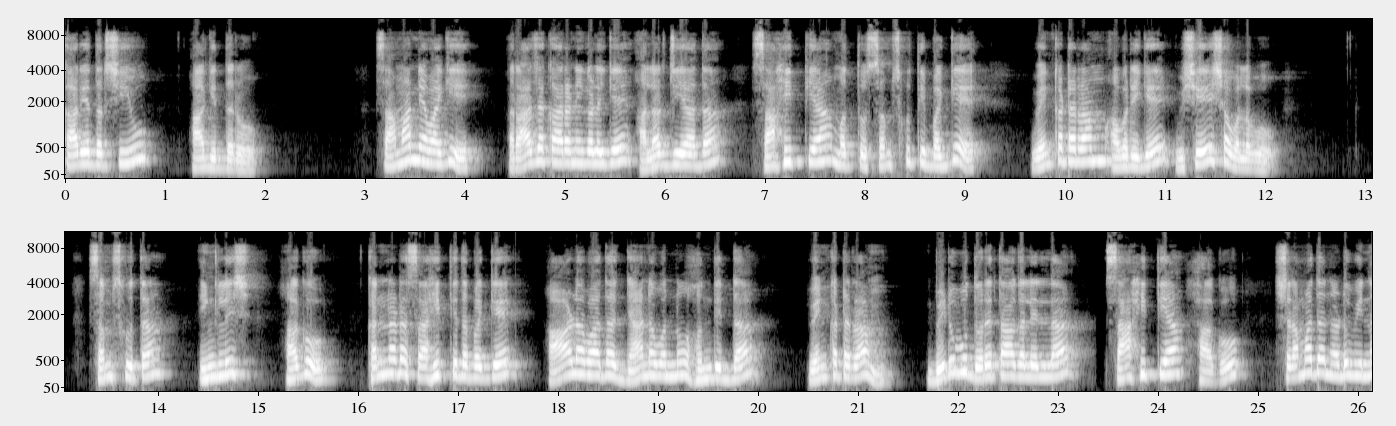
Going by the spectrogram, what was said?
ಕಾರ್ಯದರ್ಶಿಯೂ ಆಗಿದ್ದರು. ಸಾಮಾನ್ಯವಾಗಿ ರಾಜಕಾರಣಿಗಳಿಗೆ ಅಲರ್ಜಿಯಾದ ಸಾಹಿತ್ಯ ಮತ್ತು ಸಂಸ್ಕೃತಿ ಬಗ್ಗೆ ವೆಂಕಟರಾಮ್ ಅವರಿಗೆ ವಿಶೇಷ ಒಲವು ಸಂಸ್ಕೃತ, ಇಂಗ್ಲಿಷ್ ಹಾಗೂ ಕನ್ನಡ ಸಾಹಿತ್ಯದ ಬಗ್ಗೆ ಆಳವಾದ ಜ್ಞಾನವನ್ನು ಹೊಂದಿದ್ದ ವೆಂಕಟರಾಮ್ ಬಿಡುವು ದೊರೆತಾಗಲೆಲ್ಲ ಸಾಹಿತ್ಯ ಹಾಗೂ ಶ್ರಮದ ನಡುವಿನ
